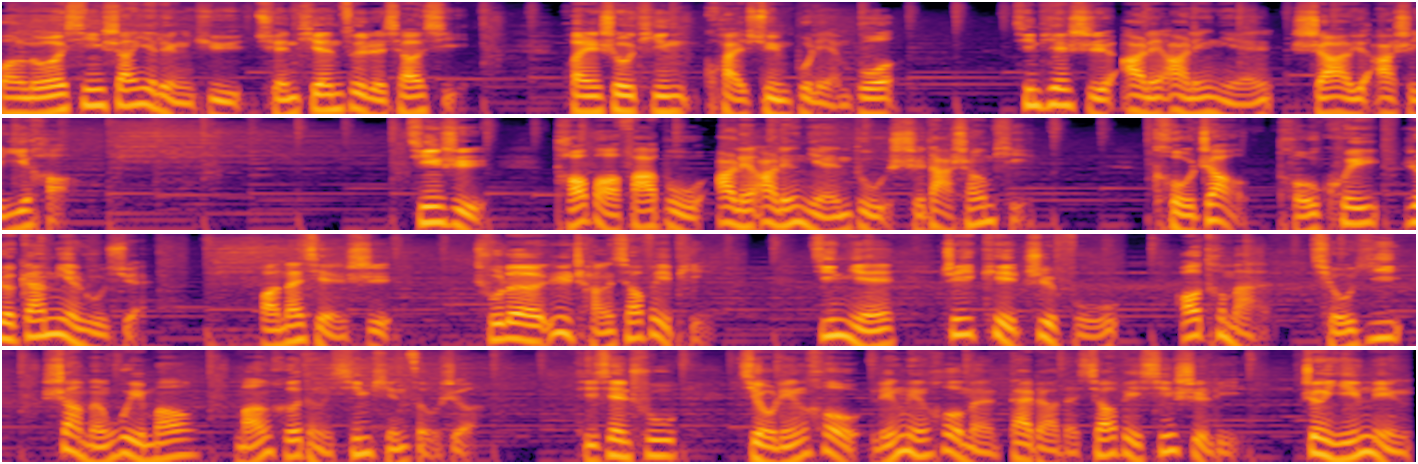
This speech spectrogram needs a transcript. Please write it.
网罗新商业领域全天最热消息，欢迎收听《快讯不联播》。今天是二零二零年十二月二十一号。今日，淘宝发布二零二零年度十大商品，口罩、头盔、热干面入选。榜单显示，除了日常消费品，今年 J.K. 制服、奥特曼。球衣、上门喂猫、盲盒等新品走热，体现出九零后、零零后们代表的消费新势力正引领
